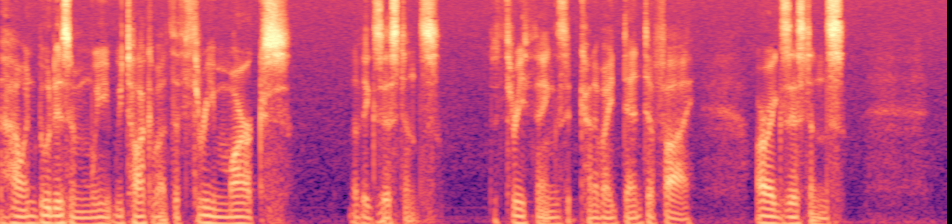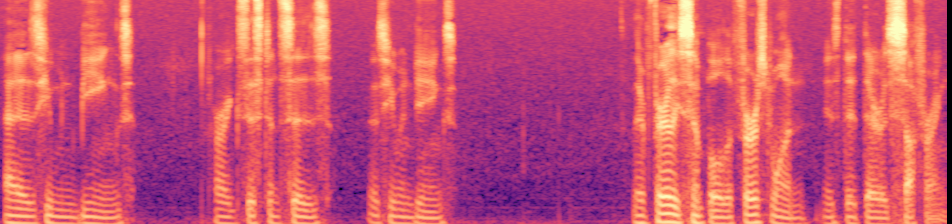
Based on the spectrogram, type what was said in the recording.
how in Buddhism we, we talk about the three marks of existence, the three things that kind of identify our existence as human beings, our existences as human beings. They're fairly simple. The first one is that there is suffering.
